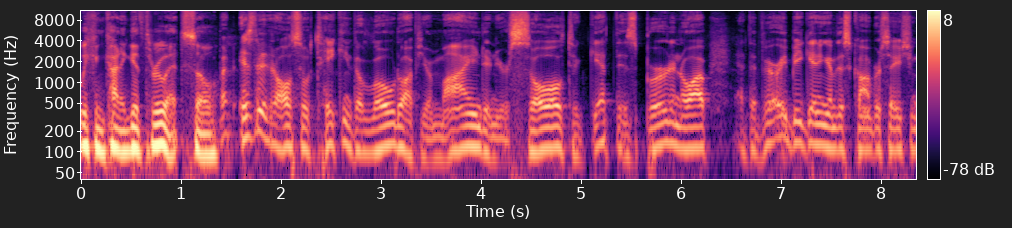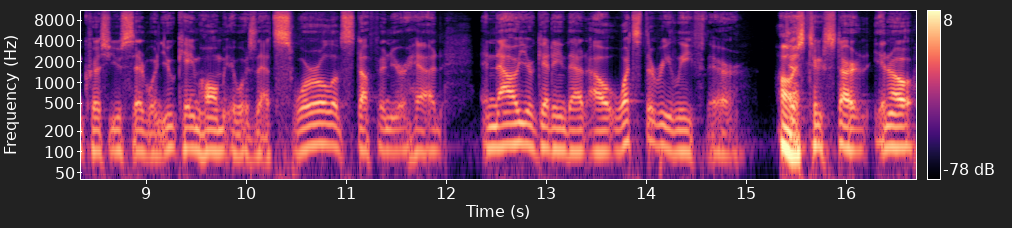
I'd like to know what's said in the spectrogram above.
we can kind of get through it. So But isn't it also taking the load off your mind and your soul to get this burden off? At the very beginning of this conversation, Chris, you said when you came home, it was that swirl of stuff in your head, and now you're getting that out. What's the relief there? Oh, Just to start, you know,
